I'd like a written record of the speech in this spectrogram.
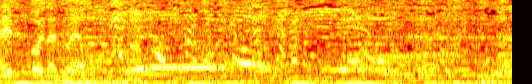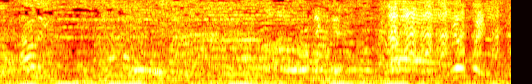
I hate this voice, I swear. Real quick.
